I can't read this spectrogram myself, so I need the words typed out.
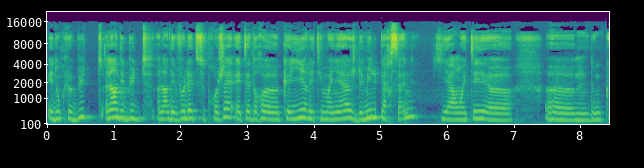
Et donc le but, l'un des buts, l'un des volets de ce projet était de recueillir les témoignages de 1000 personnes qui ont été euh, donc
